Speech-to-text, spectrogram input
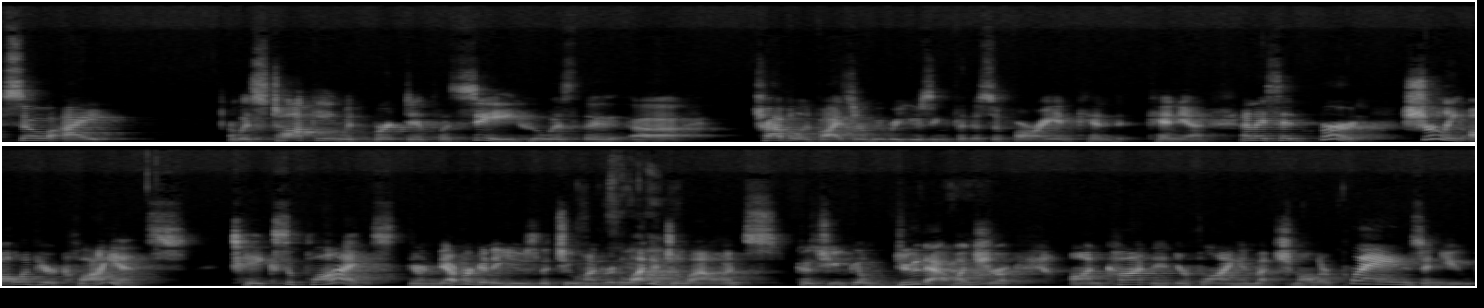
So I was talking with Bert Duplessis, who was the uh, travel advisor we were using for the safari in Ken- Kenya. And I said, Bert, surely all of your clients take supplies. They're never going to use the 200 luggage allowance because you can do that once mm-hmm. you're on continent you're flying in much smaller planes and you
